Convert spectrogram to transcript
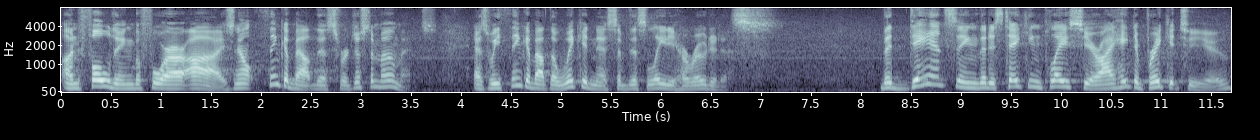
unfolding before our eyes. Now, think about this for just a moment as we think about the wickedness of this lady Herodias. The dancing that is taking place here, I hate to break it to you,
